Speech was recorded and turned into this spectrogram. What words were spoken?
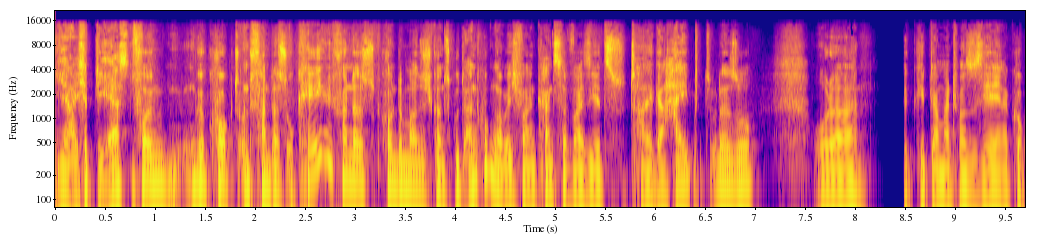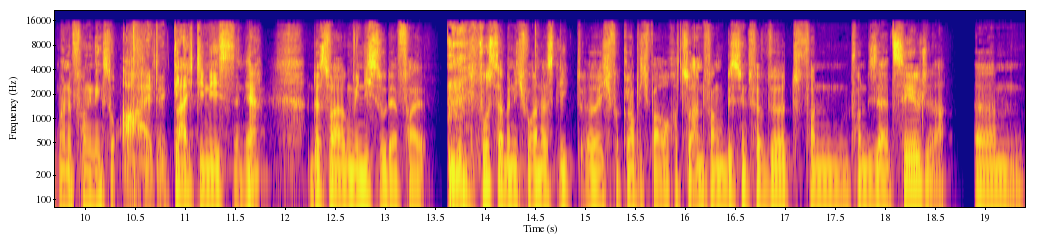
ja, ich habe die ersten Folgen geguckt und fand das okay. Ich fand, das konnte man sich ganz gut angucken, aber ich war in keinster Weise jetzt total gehypt oder so. Oder es gibt ja manchmal so Serien, da guckt man eine Folge und denkt so, oh, Alter, gleich die nächsten, ja? Und das war irgendwie nicht so der Fall. Ich wusste aber nicht, woran das liegt. Äh, Ich glaube, ich war auch zu Anfang ein bisschen verwirrt von, von dieser Erzähltechnik, ähm,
